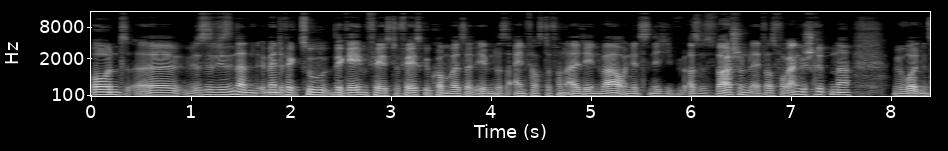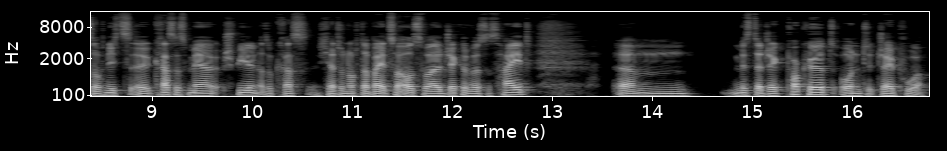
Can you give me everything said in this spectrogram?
und äh, wir sind dann im Endeffekt zu The Game Face to Face gekommen, weil es halt eben das einfachste von all denen war und jetzt nicht, also es war schon etwas vorangeschrittener. Wir wollten jetzt auch nichts äh, krasses mehr spielen, also krass. Ich hatte noch dabei zur Auswahl Jekyll vs. Hyde, ähm, Mr. Jack Pocket und Jaipur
